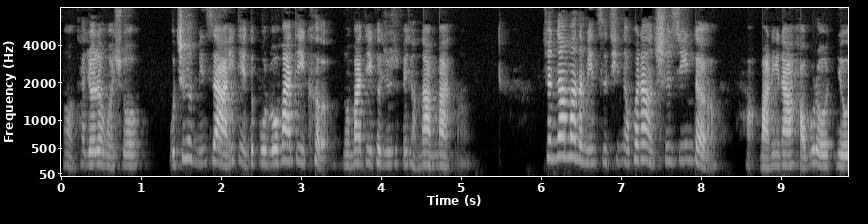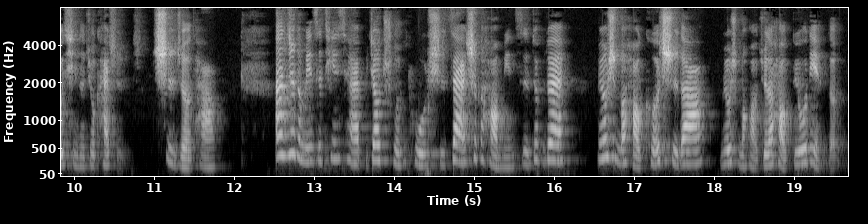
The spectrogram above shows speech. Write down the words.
哦，他就认为说，我这个名字啊，一点都不罗曼蒂克，罗曼蒂克就是非常浪漫嘛。这浪漫的名字听得会让人吃惊的。好，玛丽拉毫不留情的就开始斥责他。按这个名字听起来比较淳朴实在，是个好名字，对不对？没有什么好可耻的啊，没有什么好觉得好丢脸的。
